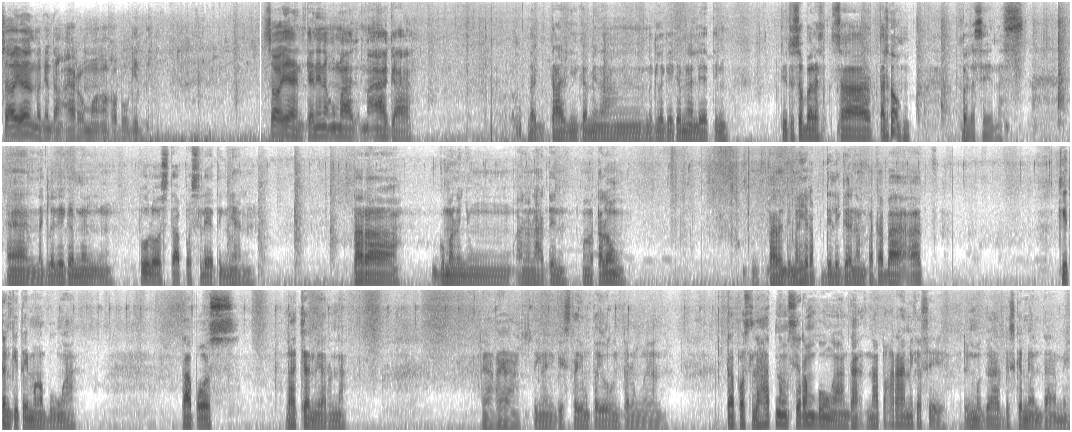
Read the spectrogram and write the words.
So ayan, magandang araw mga kabugid. So ayan, kaninang umaga, nagtali kami ng naglagay kami ng letting dito sa balas, sa talong balasenas. Ayan, naglagay kami ng tulos tapos letting yan. Para gumanon yung ano natin, mga talong. Para hindi mahirap diligan ng pataba at kitang kita yung mga bunga. Tapos lahat yan meron na. Kaya kaya tingnan niyo guys, tayong tayo yung talong ngayon. Tapos lahat ng sirang bunga, da, napakarami kasi. eh. Tuwing mag-harvest kami, ang dami.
